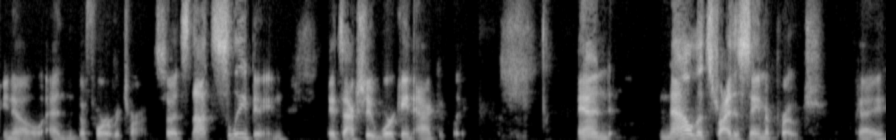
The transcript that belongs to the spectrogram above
you know, and before it returns. So it's not sleeping, it's actually working actively. And now let's try the same approach, okay?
